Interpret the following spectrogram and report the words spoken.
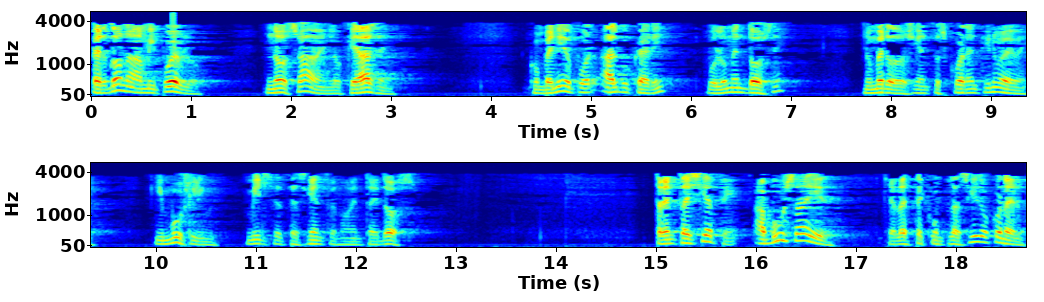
perdona a mi pueblo, no saben lo que hacen. Convenido por Al-Bukhari, volumen 12, número 249, y Muslim, 1792. 37. Abu Sa'id, que Alá esté complacido con él,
